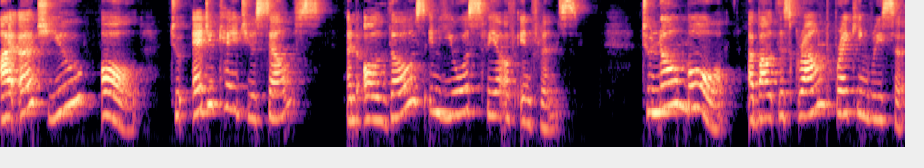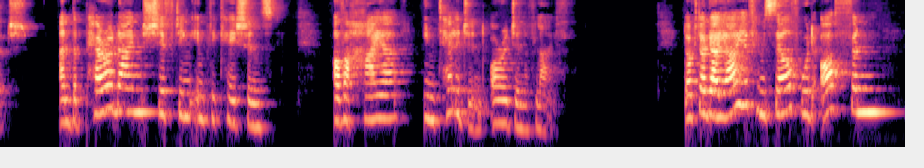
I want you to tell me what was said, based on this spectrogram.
I urge you all to educate yourselves and all those in your sphere of influence to know more about this groundbreaking research and the paradigm shifting implications of a higher intelligent origin of life. Dr. Gajayev himself would often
